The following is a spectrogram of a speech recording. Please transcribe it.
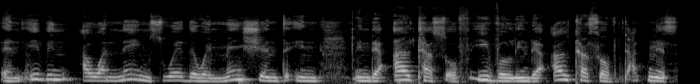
And even our names where they were mentioned in in the altars of evil in the altars of darkness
